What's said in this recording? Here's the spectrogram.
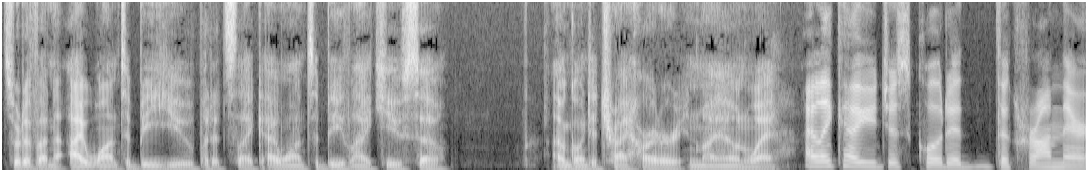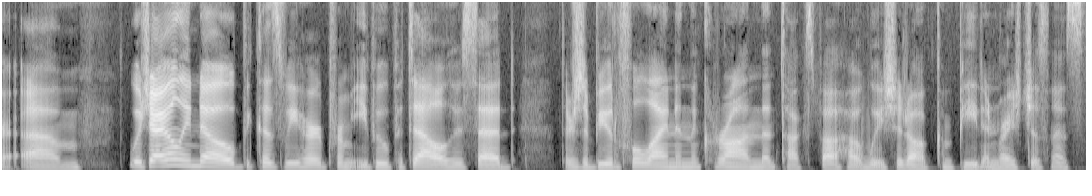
sort of an I want to be you, but it's like I want to be like you. So I'm going to try harder in my own way. I like how you just quoted the Quran there, um, which I only know because we heard from Eboo Patel, who said there's a beautiful line in the Quran that talks about how we should all compete in righteousness,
